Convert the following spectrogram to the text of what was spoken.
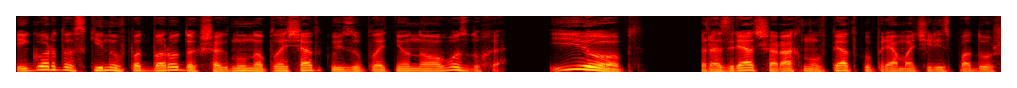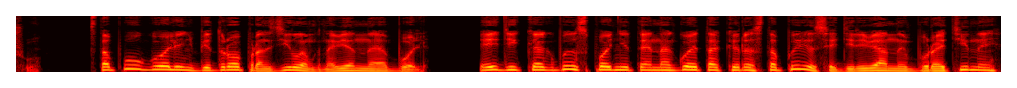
и гордо вскинув подбородок, шагнул на площадку из уплотненного воздуха. «Ёпт!» Разряд шарахнул в пятку прямо через подошву. Стопу, голень, бедро пронзила мгновенная боль. Эдик как был с поднятой ногой, так и растопырился деревянной буратиной,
